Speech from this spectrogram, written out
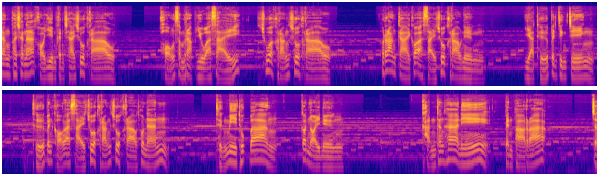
ดังภาชนะขอยืมกันใช้ชั่วคราว ของสำหรับอยู่อาศัย ชั่วครั้งชั่วคราว ร่างกายก็อาศัยชั่วคราวหนึ่ง อย่าถือเป็นจริง ๆ ถือเป็นของอาศัยชั่วครั้งชั่วคราวเท่านั้น ถึงมีทุกบ้าง ก็หน่อยหนึ่ง ขันทั้งห้านี้เป็นภาระ จะ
